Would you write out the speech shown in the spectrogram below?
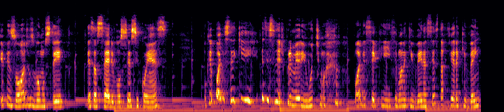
episódios vamos ter dessa série Você Se Conhece. Porque pode ser que esse seja o primeiro e último. pode ser que semana que vem, na sexta-feira que vem,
